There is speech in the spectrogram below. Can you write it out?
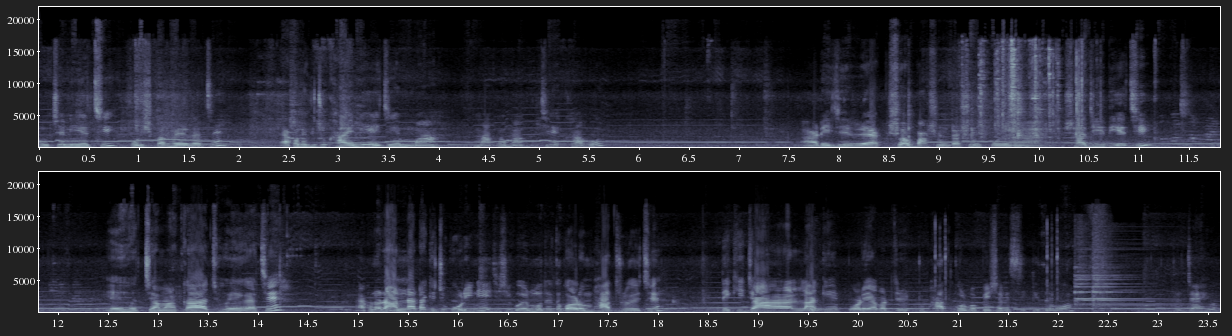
মুছে নিয়েছি, পরিষ্কার হয়ে গেছে। এখনও কিছু খাইনি, এই যে মা, মাখা মাখছে, খাব। আর এই যে র্যাক সব বাসন টাসন সাজিয়ে দিয়েছি। এই হচ্ছে আমার কাজ, হয়ে গেছে। এখনও রান্নাটা কিছু করিনি, এই যে সে এর মধ্যে তো গরম ভাত রয়েছে। দেখি যা লাগে, পরে আবার একটু ভাত করব প্রেশারে সিটি দেবো। তো যাই হোক,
